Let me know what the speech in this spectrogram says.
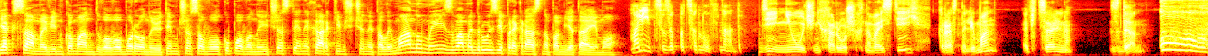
Як саме він командував обороною тимчасово окупованої частини Харківщини та Лиману, ми з вами, друзі, прекрасно пам'ятаємо. Молиться за пацанов надо. День не очень хороших новостей. Красный Лиман официально сдан. Ох.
